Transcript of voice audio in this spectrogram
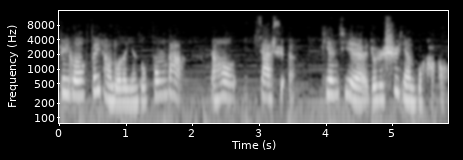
这个非常多的因素，风大，然后下雪，天气就是视线不好。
